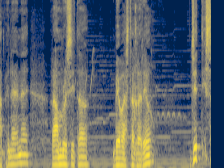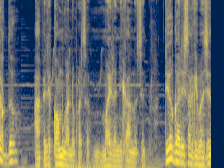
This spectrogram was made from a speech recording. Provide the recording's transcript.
आफैलाई नै राम्रोसित व्यवस्था गर्यो। जति सक्दो आफैले कम गर्नुपर्छ मैला निकाल्नु चाहिँ। त्यो गरिसकेपछि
